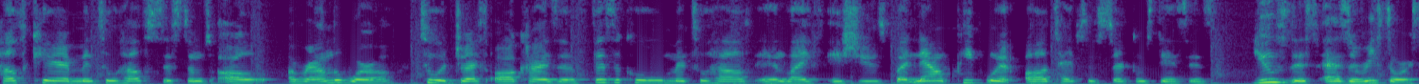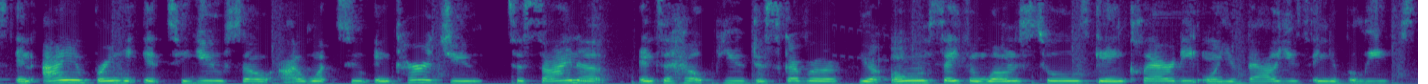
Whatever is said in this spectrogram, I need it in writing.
healthcare and mental health systems all around the world to address all kinds of physical, mental health, and life issues. But now people in all types of circumstances use this as a resource, and I am bringing it to you. So I want to encourage you to sign up and to help you discover your own safe and wellness tools, gain clarity on your values and your beliefs,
